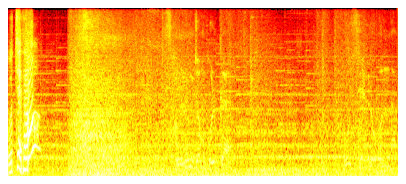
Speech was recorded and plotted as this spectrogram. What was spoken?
우째서? 성능 좀 볼까? 우세 로봇 나가.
